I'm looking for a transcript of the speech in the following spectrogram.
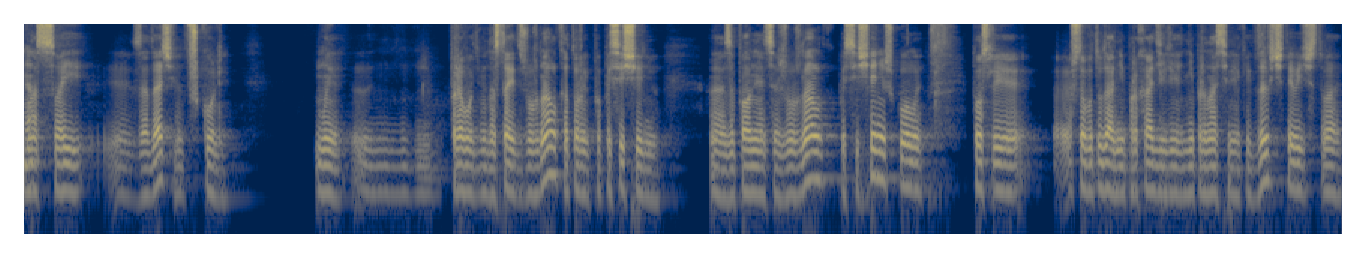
У нас свои э, задачи в школе. Мы э, проводим, у нас стоит журнал, который по посещению э, заполняется журнал посещения школы. После, чтобы туда не проходили, не проносили какие-то взрывчатые вещества,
